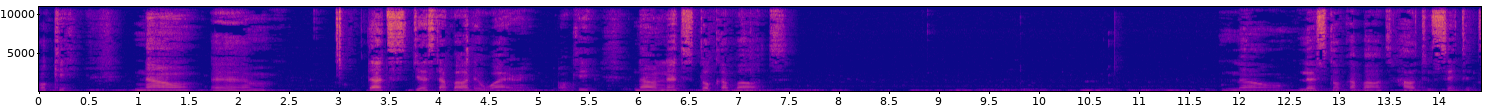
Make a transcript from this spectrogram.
Okay now um that's just about the wiring okay? Now let's talk about now let's talk about how to set it.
